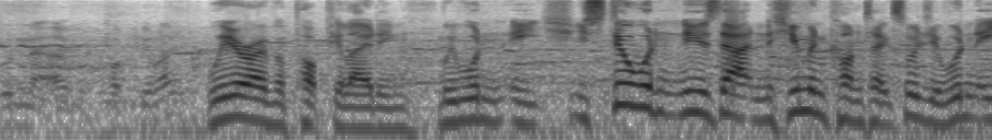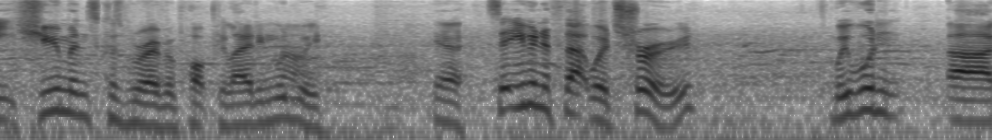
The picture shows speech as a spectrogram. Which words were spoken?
Wouldn't overpopulate? We're overpopulating. We wouldn't eat. You still wouldn't use that in a human context, would you? Wouldn't eat humans because we're overpopulating, would we? Yeah. So even if that were true, we wouldn't uh,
